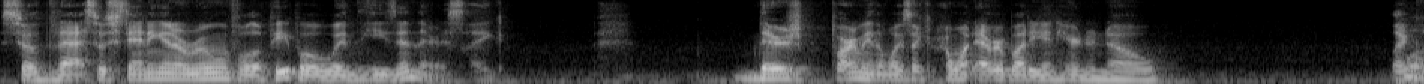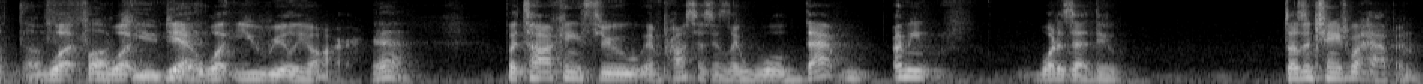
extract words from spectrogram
so that so standing in a room full of people when he's in there, it's like there's part of me that was like, I want everybody in here to know like What what what you yeah, did. what you really are. Yeah. But talking through and processing is like, well, that I mean, what does that do? Doesn't change what happened.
